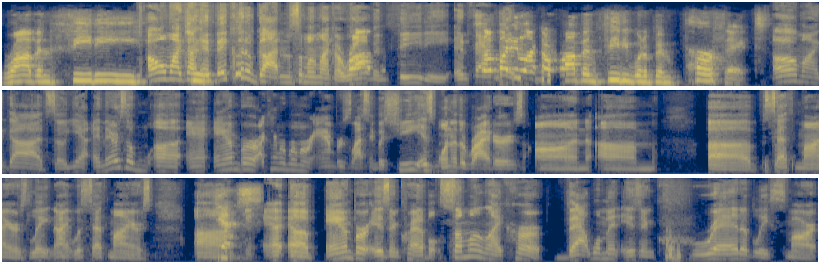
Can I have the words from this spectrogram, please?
Robin Thede. Oh my God! To, if they could have gotten someone like a Robin Thede, in fact, somebody like a Robin Thede would have been perfect. Oh my God! So yeah, and there's a uh, Amber. I can't remember Amber's last name, but she is one of the writers on um, uh, Seth Meyers, Late Night with Seth Meyers. Uh, yes. Uh, Amber is incredible. Someone like her, that woman is incredibly smart,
